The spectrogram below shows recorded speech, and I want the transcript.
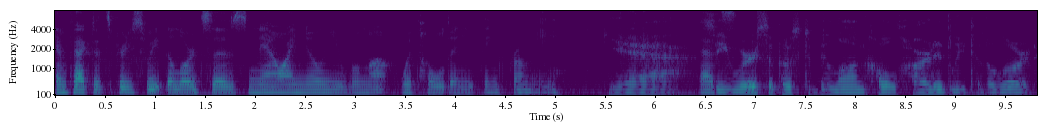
In fact, it's pretty sweet. The Lord says, Now I know you will not withhold anything from me Yeah. That's- See, we're supposed to belong wholeheartedly to the Lord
